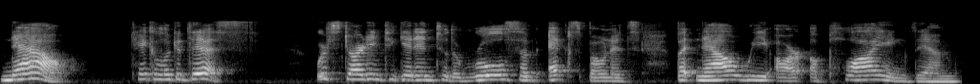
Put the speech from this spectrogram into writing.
Now, take a look at this. We're starting to get into the rules of exponents, but now we are applying them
